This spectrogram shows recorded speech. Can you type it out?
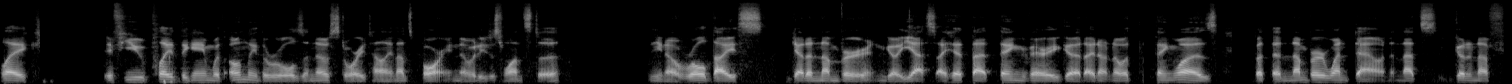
like if you played the game with only the rules and no storytelling, that's boring. Nobody just wants to, you know, roll dice, get a number, and go, yes, I hit that thing very good. I don't know what the thing was, but the number went down, and that's good enough.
